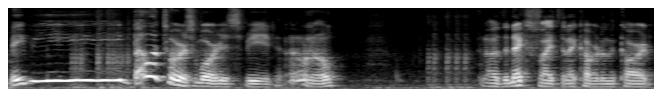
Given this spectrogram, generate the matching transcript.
Maybe Bellator's more his speed. I don't know. Uh, the next fight that I covered on the card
